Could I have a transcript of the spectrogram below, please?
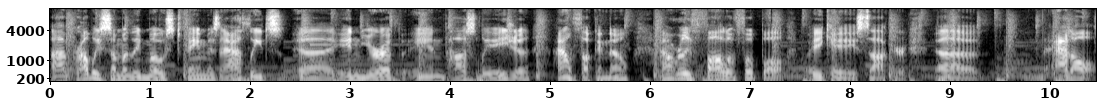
uh, probably some of the most famous athletes uh, in Europe and possibly Asia. I don't fucking know. I don't really follow football, aka soccer, uh, at all.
